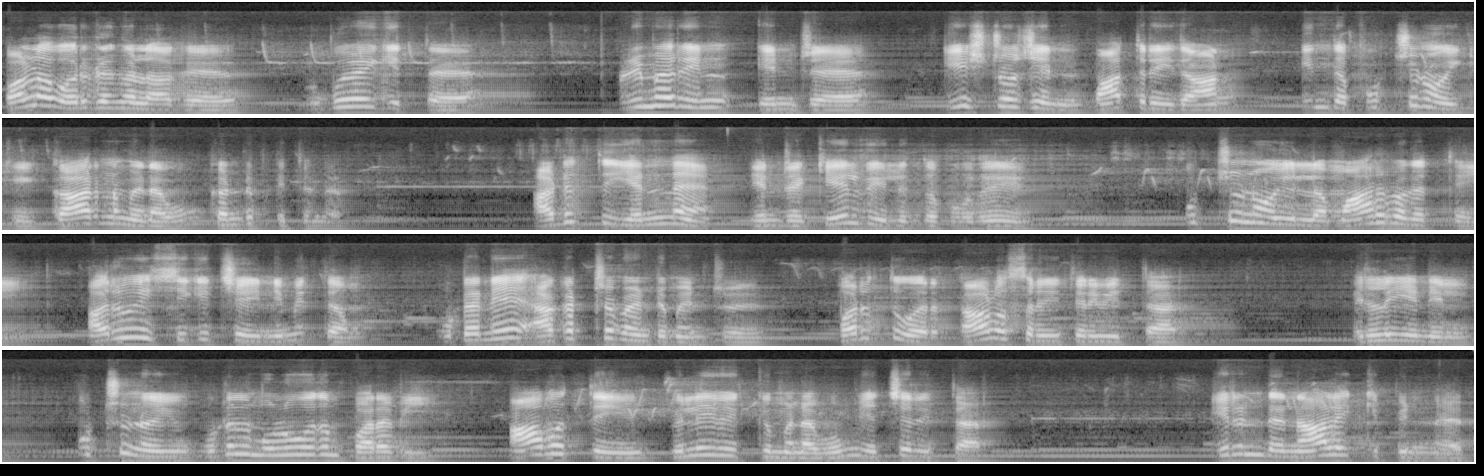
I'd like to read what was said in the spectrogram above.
பல வருடங்களாக உபயோகித்த பிரிமரின் என்ற ஈஸ்ட்ரோஜன் மாத்திரைதான் இந்த புற்றுநோய்க்கு காரணம் எனவும் கண்டுபிடித்தனர். அடுத்து என்ன என்ற கேள்வி எழுந்தபோது புற்றுநோயுள்ள மார்பகத்தை அறுவை சிகிச்சை நிமித்தம் உடனே அகற்ற வேண்டும் என்று மருத்துவர் ஆலோசனை தெரிவித்தார். இல்லையெனில் புற்றுநோய் உடல் முழுவதும் பரவி ஆபத்தை விளைவிக்கும் எனவும் எச்சரித்தார். இரண்டு நாளைக்கு பின்னர்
